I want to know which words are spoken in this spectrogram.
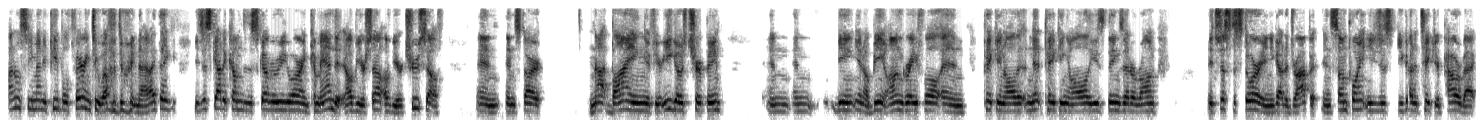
i don't see many people faring too well doing that. I think you just got to come to discover who you are and command it of yourself of your true self and and start not buying if your ego's chirping and and being you know being ungrateful and picking all the nitpicking all these things that are wrong. It's just a story and you got to drop it. And some point you just you got to take your power back.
